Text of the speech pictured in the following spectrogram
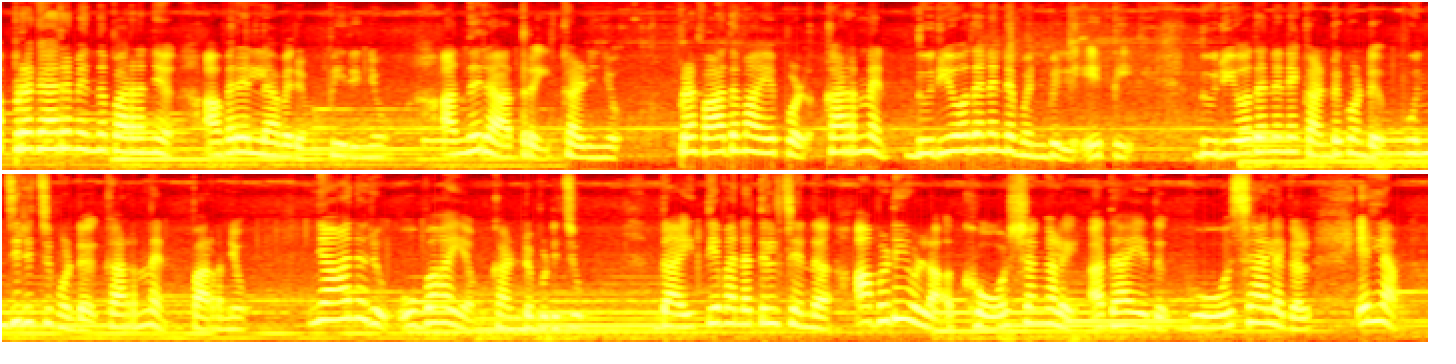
അപ്രകാരം എന്ന് പറഞ്ഞ് അവരെല്ലാവരും പിരിഞ്ഞു. അന്ന് രാത്രി കഴിഞ്ഞു. പ്രഭാതമായപ്പോൾ കർണൻ ദുര്യോധനന്റെ മുൻപിൽ എത്തി. ദുര്യോധനനെ കണ്ടുകൊണ്ട് പുഞ്ചിരിച്ചുകൊണ്ട് കർണൻ പറഞ്ഞു ഞാനൊരു ഉപായം കണ്ടുപിടിച്ചു. ദൈത്യവനത്തിൽ ചെന്ന് അവിടെയുള്ള ഘോഷങ്ങളെ അതായത് ഗോശാലകൾ എല്ലാം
